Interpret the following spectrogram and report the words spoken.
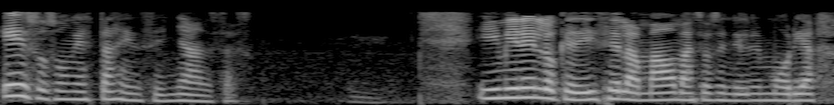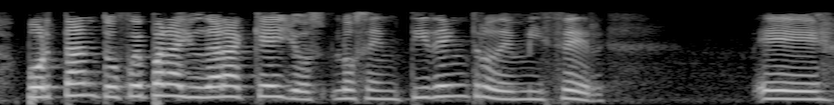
eso son estas enseñanzas. Y miren lo que dice el amado Maestro Ascendido de Moria. Por tanto, fue para ayudar a aquellos, lo sentí dentro de mi ser, eh,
